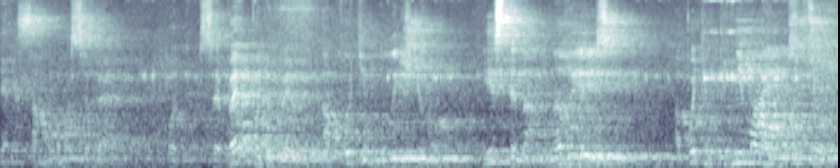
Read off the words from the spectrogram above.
як самого себе. От себе полюбили, а потім ближнього. Істина на виріс, а потім піднімаємось в цьому.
